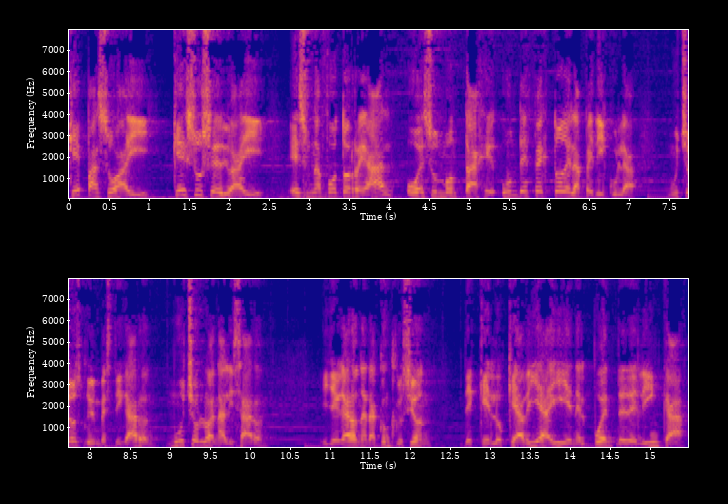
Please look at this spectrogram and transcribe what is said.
¿Qué pasó ahí? ¿Qué sucedió ahí? ¿Es una foto real o es un montaje, un defecto de la película? Muchos lo investigaron, muchos lo analizaron y llegaron a la conclusión de que lo que había ahí en el puente del Inca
